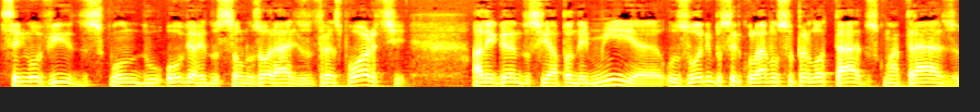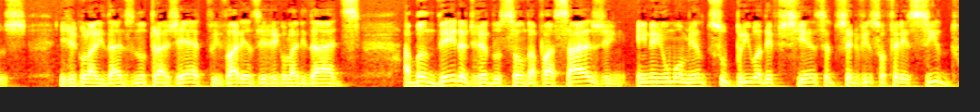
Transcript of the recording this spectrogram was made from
serem ouvidos. Quando houve a redução nos horários do transporte, alegando-se a pandemia, os ônibus circulavam superlotados, com atrasos, irregularidades no trajeto e várias irregularidades a bandeira de redução da passagem em nenhum momento supriu a deficiência do serviço oferecido.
